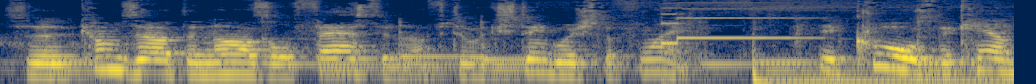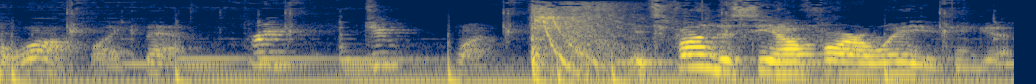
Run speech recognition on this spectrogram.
so it comes out the nozzle fast enough to extinguish the flame. It cools the candle off like that. Three, two, one. It's fun to see how far away you can get.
